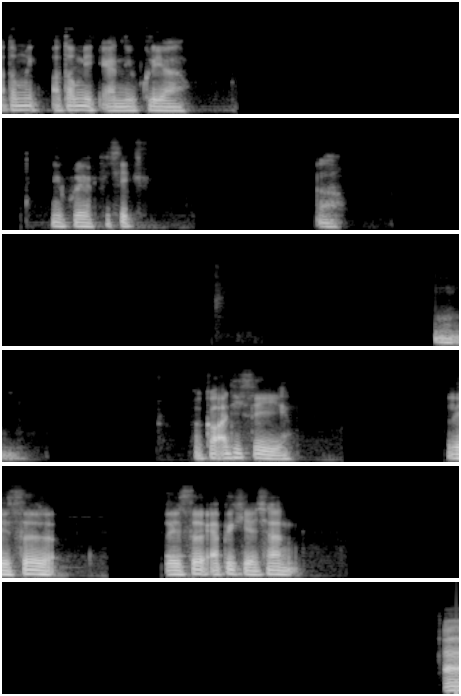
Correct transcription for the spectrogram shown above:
atomic atomic and nuclear nuclear physicsแล้วก็อันที่สี่เลเซอร์ laser application อะ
